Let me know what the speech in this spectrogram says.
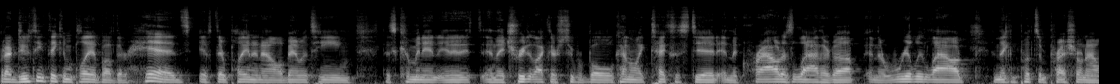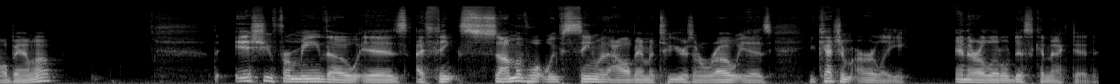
but I do think they can play above their heads if they're playing an Alabama team that's coming in and, it, and they treat it like their Super Bowl, kind of like Texas did, and the crowd is lathered up and they're really loud and they can put some pressure on Alabama. The issue for me, though, is I think some of what we've seen with Alabama two years in a row is you catch them early and they're a little disconnected.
